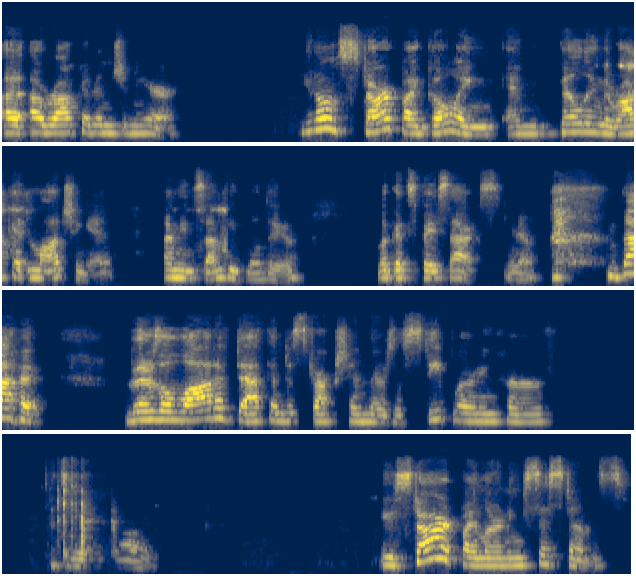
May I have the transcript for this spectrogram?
a, a rocket engineer. You don't start by going and building the rocket and launching it. I mean, some people do. Look at SpaceX, you know. but there's a lot of death and destruction. There's a steep learning curve. It's very hard. You start by learning systems,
